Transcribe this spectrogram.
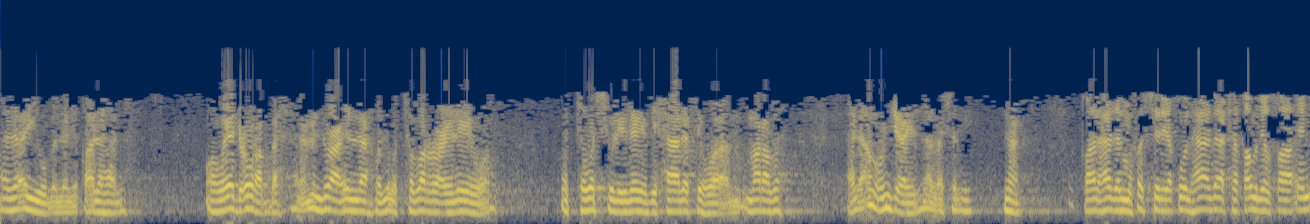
هذا أيوب الذي قال هذا. وهو يدعو ربه من دعاء الله والتضرع إليه والتوسل إليه بحالته ومرضه. هذا أمر جائز لا بأس به. نعم. قال هذا المفسر يقول هذا كقول القائل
